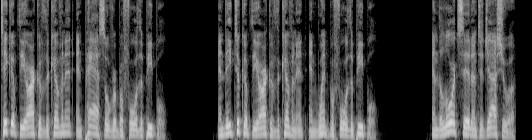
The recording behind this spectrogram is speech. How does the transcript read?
Take up the ark of the covenant and pass over before the people. And they took up the ark of the covenant and went before the people. And the Lord said unto Joshua,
